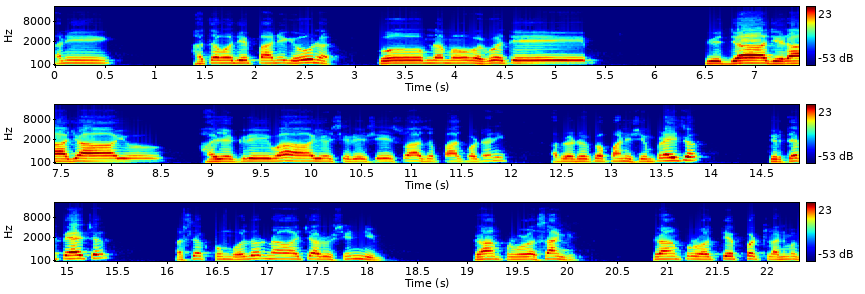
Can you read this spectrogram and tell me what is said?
आणि हातामध्ये पाणी घेऊन ओम नमो भगवते. विद्याधिराजाय हयग्रीवाय शिरेशे श्वास पाच पोटाने आपलं डोकं पाणी शिंपडायचं तीर्थ प्यायचं असं कुंभोदर नावाच्या ऋषींनी ग्रामप्रभूला सांगितलं ग्रामप्रभूला ते पटलं आणि मग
